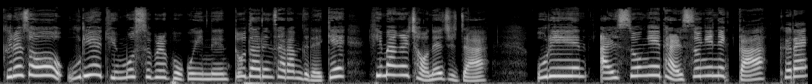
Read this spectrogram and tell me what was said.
그래서 우리의 뒷모습을 보고 있는 또 다른 사람들에게 희망을 전해주자. 우린 알쏭이 달쏭이니까. 그래.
